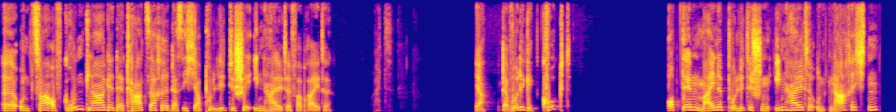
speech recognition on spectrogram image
äh, und zwar auf Grundlage der Tatsache, dass ich ja politische Inhalte verbreite. What? Ja, da wurde geguckt, ob denn meine politischen Inhalte und Nachrichten,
